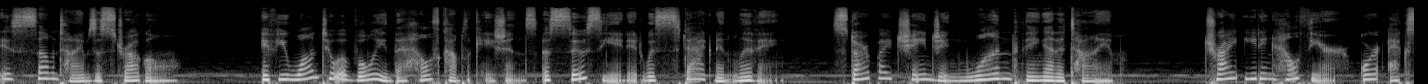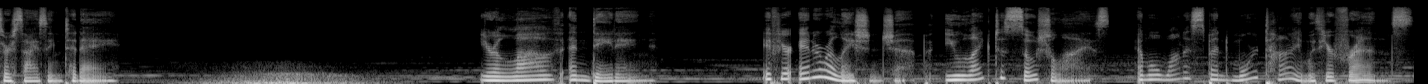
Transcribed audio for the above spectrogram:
is sometimes a struggle. If you want to avoid the health complications associated with stagnant living, start by changing one thing at a time. Try eating healthier or exercising today. Your love and dating. If you're in a relationship, you like to socialize and will want to spend more time with your friends.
